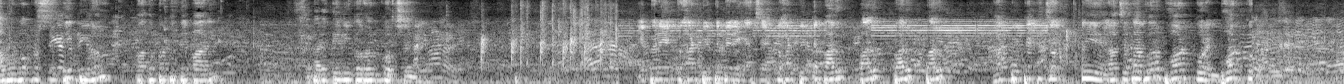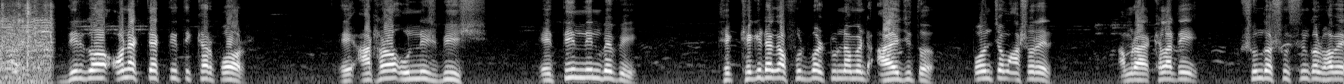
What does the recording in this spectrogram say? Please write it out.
আবু বকর সিদ্দিক বিরল পাথরপাটিতে বাড়ি এবারে তিনি গ্রহণ করছেন। এবারে একটু হার্টবিটটা বেড়ে গেছে একটু হার্টবিটটা পারুক পারুক পারুক পারুক দীর্ঘ অনেক ত্যাগ তিতিক্ষার পর এই আঠারো, উনিশ, বিশ, এই তিন দিন ব্যাপী খেকিডাঙ্গা ফুটবল টুর্নামেন্ট আয়োজিত পঞ্চম আসরের আমরা খেলাটি সুন্দর সুশৃঙ্খলভাবে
